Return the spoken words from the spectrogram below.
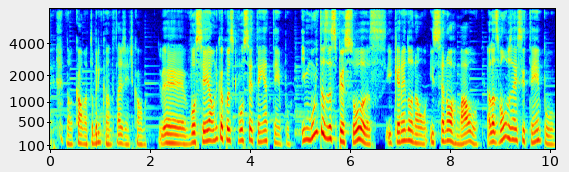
não, calma, tô brincando, tá, gente? Calma. É, você, a única coisa que você tem é tempo. E muitas das pessoas, e querendo ou não, isso é normal, elas vão usar esse tempo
